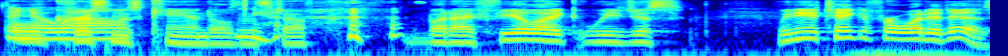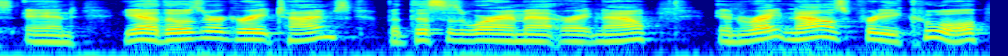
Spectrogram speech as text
the old Noel. Christmas candles and stuff. but I feel like we just we need to take it for what it is. And yeah, those are great times, but this is where I'm at right now. And right now is pretty cool.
